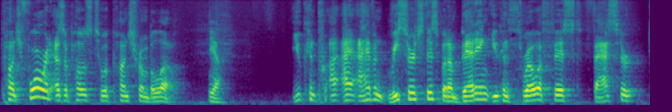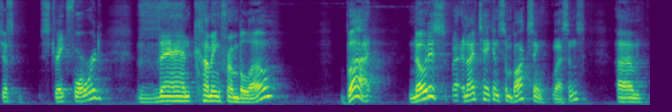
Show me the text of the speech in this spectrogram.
punch forward as opposed to a punch from below, Yeah. You can. pr- I, I haven't researched this, but I'm betting you can throw a fist faster, just straight forward, than coming from below. But notice, and I've taken some boxing lessons. Um,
